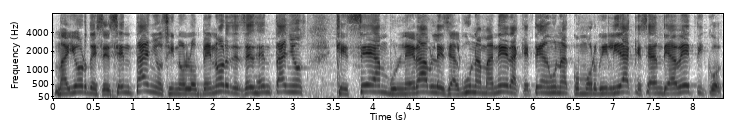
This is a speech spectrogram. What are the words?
mayor de 60 años, sino los menores de 60 años que sean vulnerables de alguna manera, que tengan una comorbilidad, que sean diabéticos,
